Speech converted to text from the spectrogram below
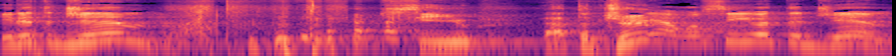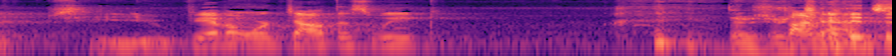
Eat at the gym. See you at the gym. Yeah, we'll see you at the gym. See you. If you haven't worked out this week, There's your time chance. to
